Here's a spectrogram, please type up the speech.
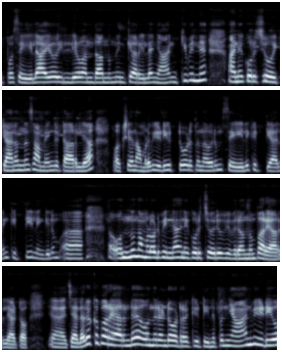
ഇപ്പോൾ സെയിലായോ ഇല്ലയോ എന്താണെന്നൊന്നും എനിക്കറിയില്ല. ഞാൻ എനിക്ക് പിന്നെ അതിനെക്കുറിച്ച് ചോദിക്കാനൊന്നും സമയം കിട്ടാറില്ല. പക്ഷേ നമ്മൾ വീഡിയോ ഇട്ട് കൊടുക്കുന്നവരും സെയിൽ കിട്ടിയാലും കിട്ടിയില്ലെങ്കിലും ഒന്നും നമ്മളോട് പിന്നെ അതിനെക്കുറിച്ച് ഒരു വിവരമൊന്നും പറയാറില്ല കേട്ടോ. ചിലരൊക്കെ പറയാറുണ്ട് ഒന്ന് രണ്ട് ഓർഡറൊക്കെ കിട്ടിയിരുന്നു ഇപ്പം ഞാൻ വീഡിയോ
